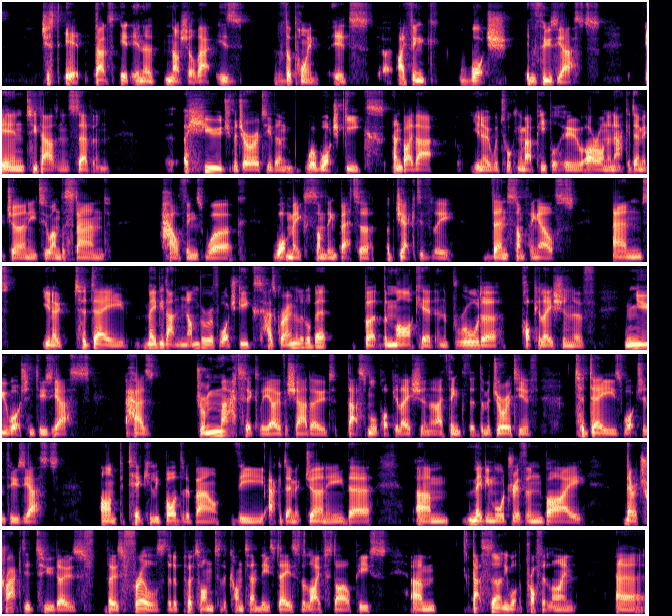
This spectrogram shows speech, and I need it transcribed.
just it. That's it in a nutshell. That is the point. It's, I think, watch enthusiasts in 2007 a huge majority of them were watch geeks. And by that, you know, we're talking about people who are on an academic journey to understand how things work, what makes something better objectively than something else. And, you know, today, maybe that number of watch geeks has grown a little bit, but the market and the broader population of new watch enthusiasts has dramatically overshadowed that small population. And I think that the majority of today's watch enthusiasts aren't particularly bothered about the academic journey. They're um, maybe more driven by they're attracted to those those frills that are put onto the content these days, the lifestyle piece. Um, that's certainly what the profit line uh,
